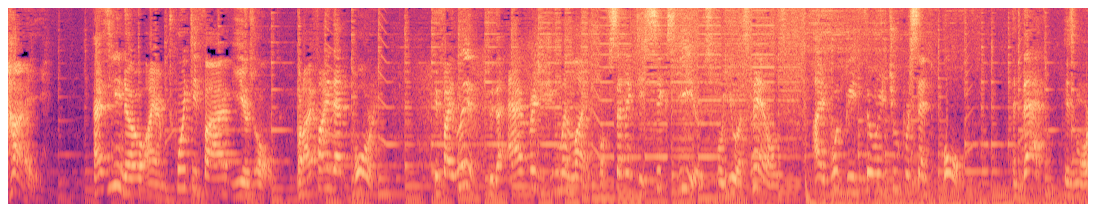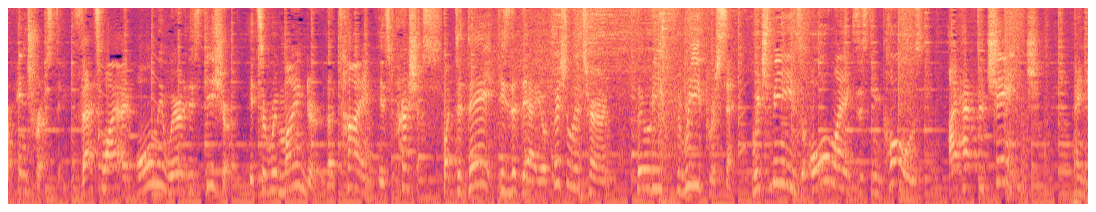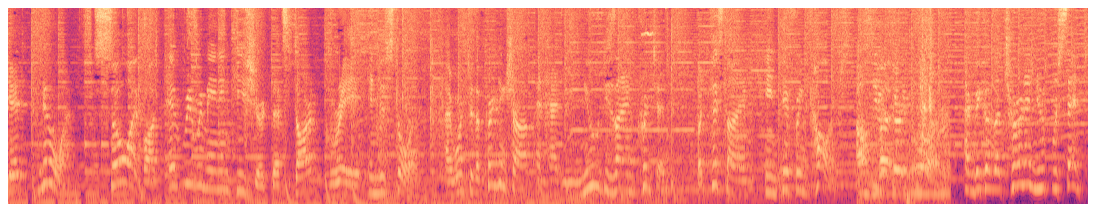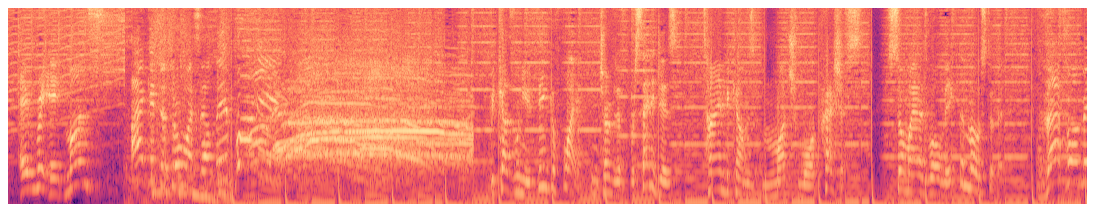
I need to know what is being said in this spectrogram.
Hi. As you know, I am 25 years old, but I find that boring. If I live to the average human life of 76 years for US males, I would be 32% old. And that is more interesting. That's why I only wear this t-shirt. It's a reminder that time is precious. But today is the day I officially turn 33%, which means all my existing clothes I have to change and get new ones. So I bought every remaining t-shirt that's dark gray in the store. I went to the printing shop and had a new design printed, but this time in different colors. I'll see you at 34. And because I turn a new percent every 8 months, I get to throw myself a party! Because when you think of life in terms of percentages, time becomes much more precious. So might as well make the most of it. That's one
